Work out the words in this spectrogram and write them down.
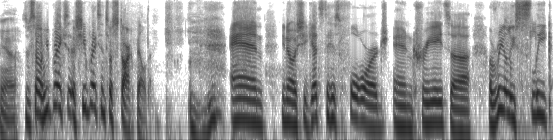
Yeah. So, so he breaks. She breaks into a Stark building, and you know she gets to his forge and creates a a really sleek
